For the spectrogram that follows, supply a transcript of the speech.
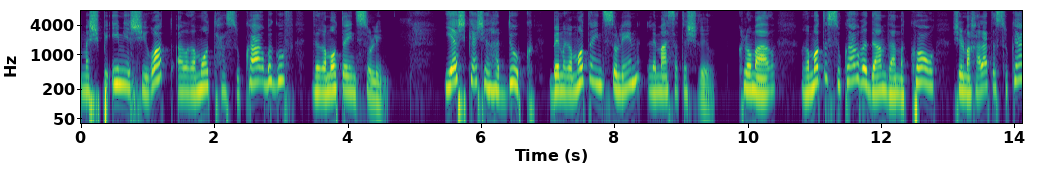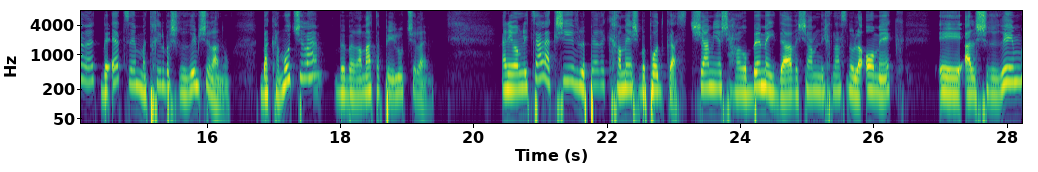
משפיעים ישירות על רמות הסוכר בגוף ורמות האינסולין. יש קשר הדוק בין רמות האינסולין למסת השריר. כלומר, רמות הסוכר בדם והמקור של מחלת הסוכרת בעצם מתחיל בשרירים שלנו, בכמות שלהם וברמת הפעילות שלהם. אני ממליצה להקשיב לפרק 5 בפודקאסט, שם יש הרבה מידע ושם נכנסנו לעומק אה, על שרירים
